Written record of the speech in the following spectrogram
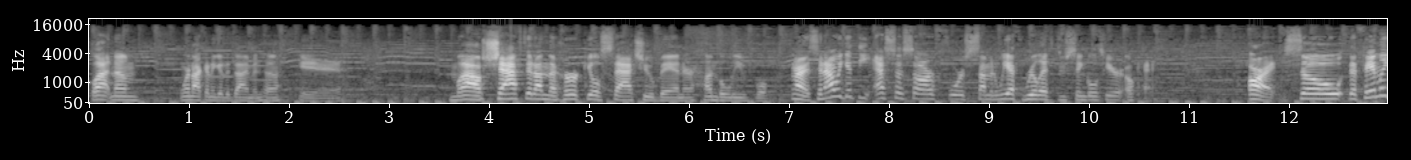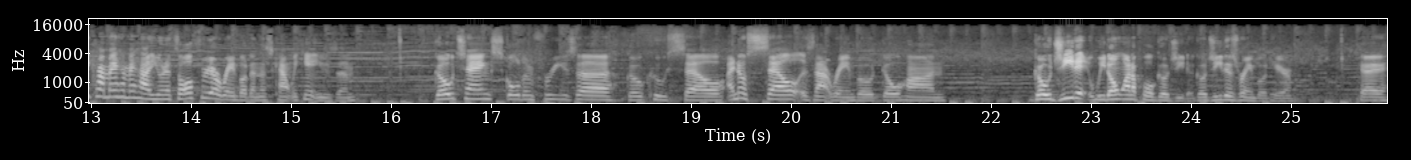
Platinum. We're not going to get a diamond, huh? Yeah. Wow, shafted on the Hercule statue banner. Unbelievable. All right, so now we get the SSR Force Summon. We have really have to do singles here? Okay. All right, so the Family Kamehameha units, all three are rainbowed in this count. We can't use them. Gotenks, Golden Frieza, Goku, Cell. I know Cell is not rainbowed. Gohan. Gogeta. We don't want to pull Gogeta. Gogeta's rainbowed here. Okay.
